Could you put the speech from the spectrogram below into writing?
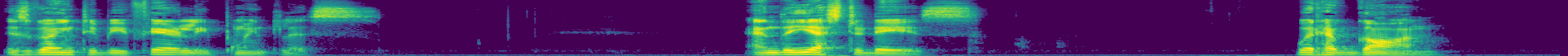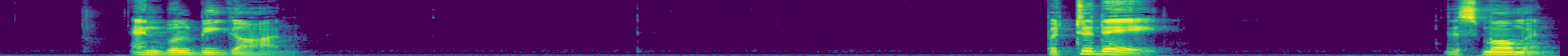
is going to be fairly pointless. And the yesterdays would have gone and will be gone. But today, this moment,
